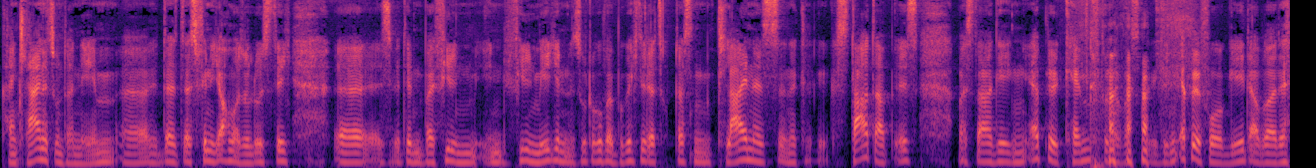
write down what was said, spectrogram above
kein kleines Unternehmen. Äh, das das finde ich auch immer so lustig. Äh, es wird denn bei vielen, in vielen Medien so darüber berichtet, als ob das ein kleines eine Startup ist, was da gegen Apple kämpft oder was gegen Apple vorgeht. Aber das,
